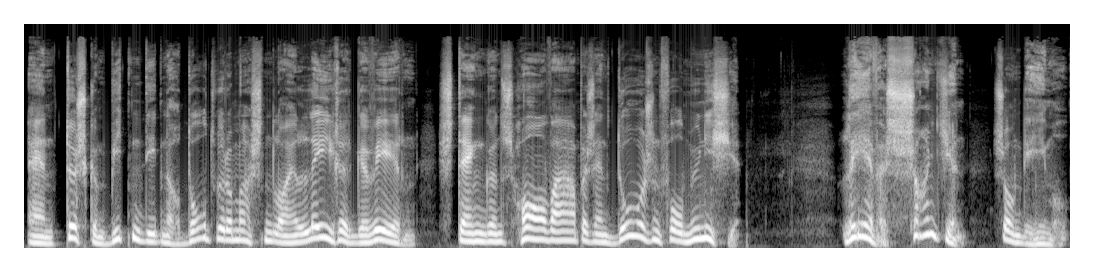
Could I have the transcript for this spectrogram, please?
En tussen bieten die het nog dood worden moesten, lag een leger geweren, stengens, handwapens en dozen vol munitie. Lewe Santjen, zong de hemel.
